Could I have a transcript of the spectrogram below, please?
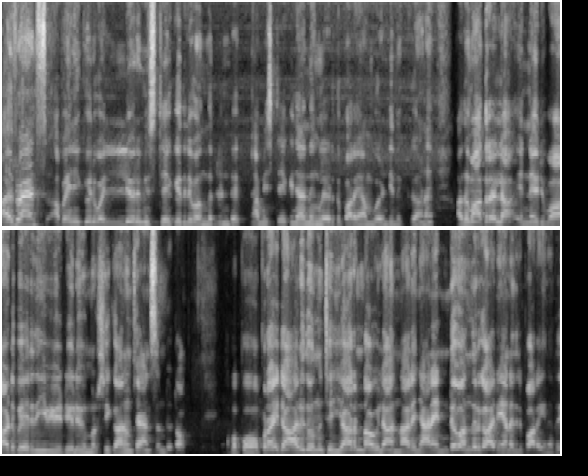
ഹായ് ഫ്രാൻസ് അപ്പോൾ എനിക്കൊരു വലിയൊരു മിസ്റ്റേക്ക് ഇതിൽ വന്നിട്ടുണ്ട്. ആ മിസ്റ്റേക്ക് ഞാൻ നിങ്ങളെ അടുത്ത് പറയാൻ വേണ്ടി നിൽക്കുകയാണ്. അതുമാത്രമല്ല എന്നെ ഒരുപാട് പേര് ഈ വീഡിയോയിൽ വിമർശിക്കാനും ചാൻസ് ഉണ്ട് കേട്ടോ അപ്പോൾ പ്രോപ്പറായിട്ട് ആരും ഇതൊന്നും ചെയ്യാറുണ്ടാവില്ല. എന്നാലും ഞാൻ എന്റെ വന്നൊരു കാര്യമാണ് ഇതിൽ പറയുന്നത്.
